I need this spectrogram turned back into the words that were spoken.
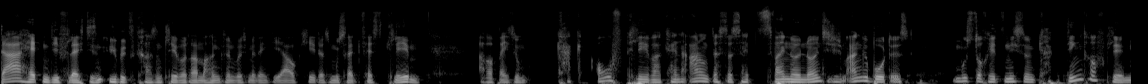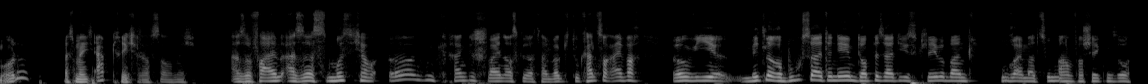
Da hätten die vielleicht diesen übelst krassen Kleber dran machen können, wo ich mir denke, ja, okay, das muss halt fest kleben. Aber bei so einem Kackaufkleber, keine Ahnung, dass das halt 2,99 im Angebot ist, muss doch jetzt nicht so ein Kackding draufkleben, oder? Was man nicht abkriegt. Ich raff's auch nicht. Also vor allem, also das muss sich auch irgendein krankes Schwein ausgedacht haben. Wirklich, du kannst doch einfach irgendwie mittlere Buchseite nehmen, doppelseitiges Klebeband, Buch einmal zumachen, verschicken, so.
